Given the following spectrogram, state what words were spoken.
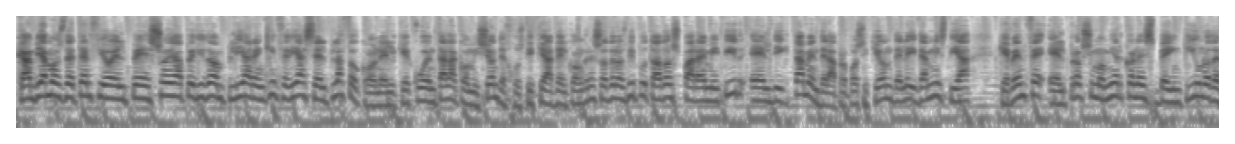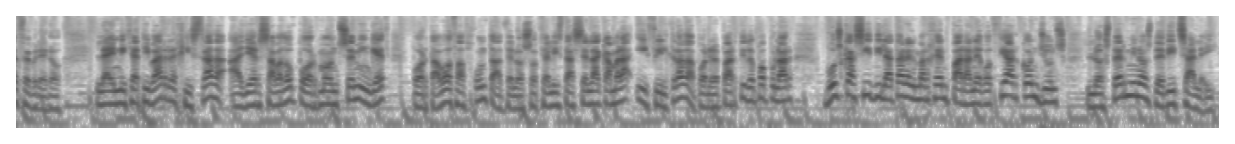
Cambiamos de tercio. El PSOE ha pedido ampliar en 15 días el plazo con el que cuenta la Comisión de Justicia del Congreso de los Diputados para emitir el dictamen de la proposición de ley de amnistía que vence el próximo miércoles 21 de febrero. La iniciativa, registrada ayer sábado por Montse Mínguez, portavoz adjunta de los socialistas en la Cámara y filtrada por el Partido Popular, busca así dilatar el margen para negociar con Junts los términos de dicha ley.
